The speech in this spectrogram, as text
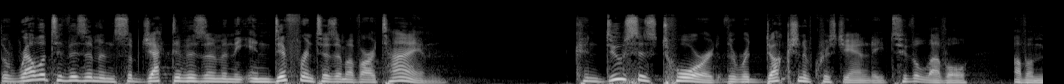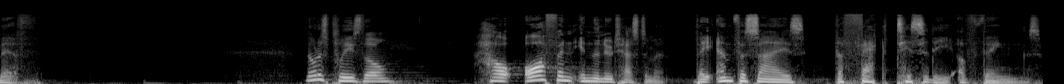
The relativism and subjectivism and the indifferentism of our time conduces toward the reduction of Christianity to the level of a myth. Notice, please, though, how often in the New Testament they emphasize the facticity of things.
